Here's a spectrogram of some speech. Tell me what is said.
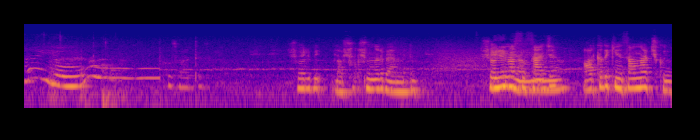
Hayyo. Pazartesi. Şöyle bir ya şu şunları beğenmedim. Şöyle Neyi nasıl sence? ya? Arkadaki insanlar çıkıyor.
